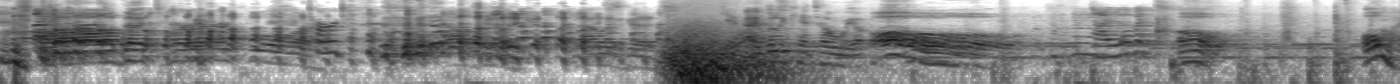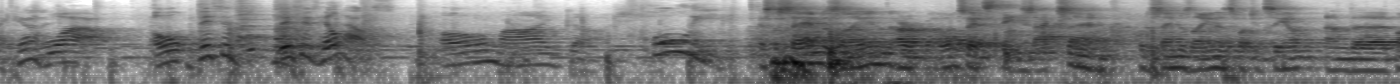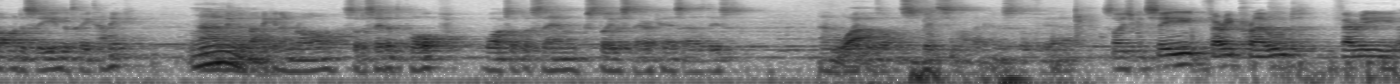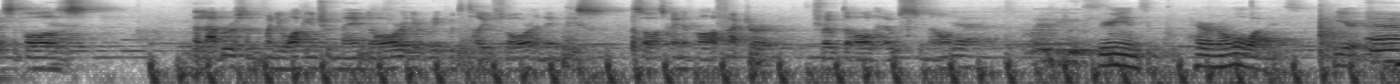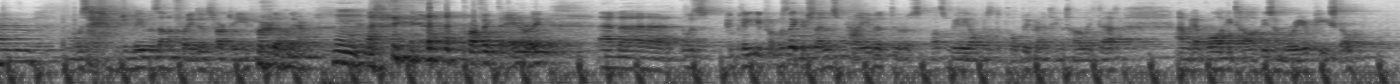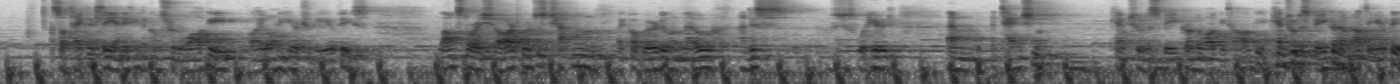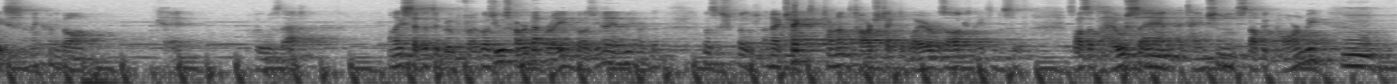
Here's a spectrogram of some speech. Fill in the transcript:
Oh, the turd floor. Turd. That was good. Can't, I literally can't tell where we are. Oh! I love it. Oh, Oh my god. wow. Oh, this is this is Hill House. Oh my gosh. Holy! It's the same design, or I won't say it's the exact same, but the same design as what you'd see on, on the bottom of the sea in the Titanic and in mm. the Vatican in Rome. So to say that the Pope walks up the same style of staircase as this, and Wow. goes up and splits and all that kind of stuff. Yeah. So as you can see, very proud, very, I suppose, elaborate. And when you walk in through the main door, you're greeted with the tile floor, and then this. So it's kind of off factor throughout the whole house, you know. Yeah. What have you experienced paranormal wise here? Um, was would you believe it was on a Friday the thirteenth? We were down there. Perfect day, right? And uh, it was completely. It was like yourselves, private. There was wasn't really open to the public or anything at all like that. And we have walkie talkies and we're earpieced up. So technically, anything that comes through the walkie, I'll only hear through the earpiece. Long story short, we're just chatting like what we're doing now, and this was just weird. Um, attention came through the speaker on the walkie-talkie. Came through the speaker, now not the earpiece. And I kind of going, okay, who was that? And I said it to the group. I goes, you heard that, right? He goes, yeah, yeah, we heard it. I goes, and I checked, turned on the torch, checked the wire, it was all connected and stuff. So was it the house saying, attention, stop ignoring me?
